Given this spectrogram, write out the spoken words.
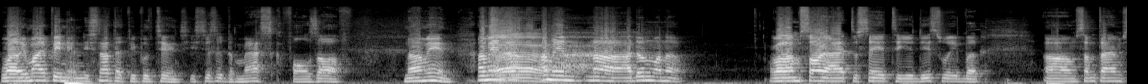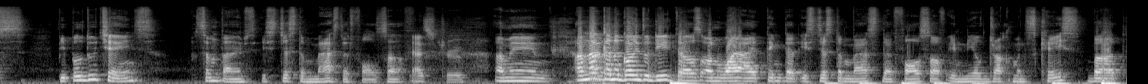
well, in my opinion, it's not that people change. It's just that the mask falls off. No, I mean, I mean, I, I Ah. mean, nah, I don't wanna. Well, I'm sorry I had to say it to you this way, but um, sometimes people do change. Sometimes it's just the mask that falls off. That's true. I mean, I'm not gonna go into details on why I think that it's just a mask that falls off in Neil Druckmann's case, but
